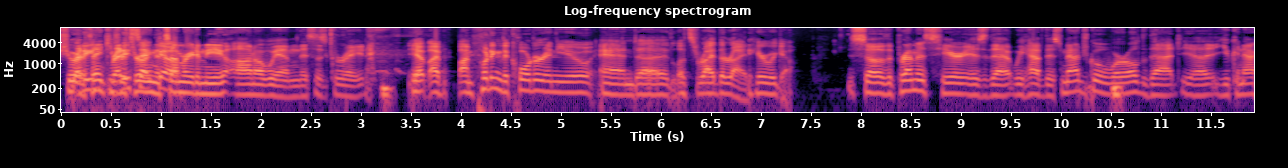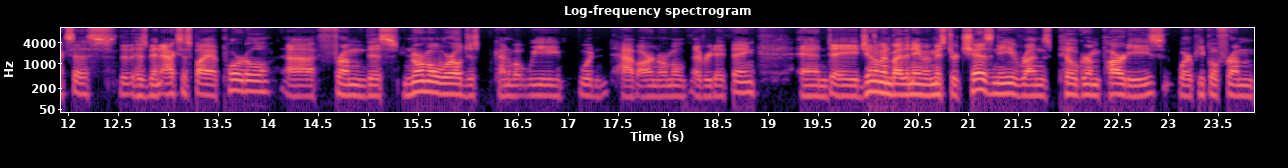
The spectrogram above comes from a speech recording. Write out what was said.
Sure. Ready, Thank you ready, for throwing set, the go. summary to me on a whim. This is great. yep. I, am putting the quarter in you, and uh, let's ride the ride. Here we go. So the premise here is that we have this magical world that uh, you can access that has been accessed by a portal uh, from this normal world, just kind of what we would have our normal everyday thing. And a gentleman by the name of Mr. Chesney runs pilgrim parties where people from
